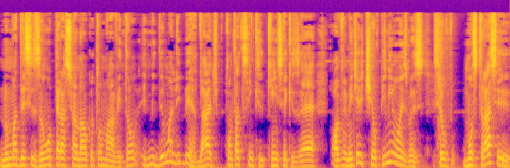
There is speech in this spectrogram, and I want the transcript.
numa decisão operacional que eu tomava. Então, ele me deu uma liberdade, contato assim, quem você quiser. Obviamente, ele tinha opiniões, mas se eu mostrasse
